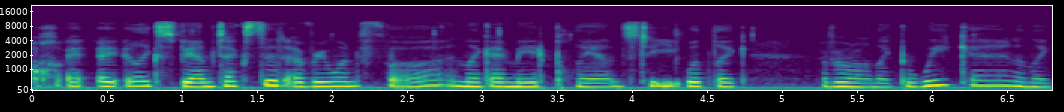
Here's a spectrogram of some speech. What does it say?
oh, I, I like spam texted everyone pho and like I made plans to eat with like everyone on like the weekend and like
